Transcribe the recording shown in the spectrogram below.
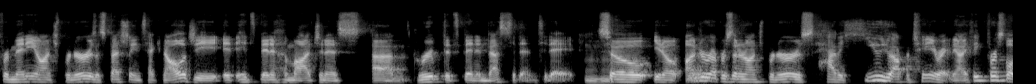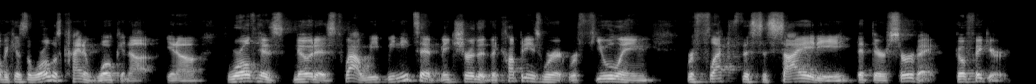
for many entrepreneurs, especially in technology, it, has been a homogenous um, group that's been invested in today. Mm-hmm. So you know, underrepresented entrepreneurs have a huge opportunity right now. I think first of all because the world has kind of woken up. You know, the world has noticed. Wow, we we need to make sure that the companies we're, we're fueling reflect the society that they're serving. Go figure,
